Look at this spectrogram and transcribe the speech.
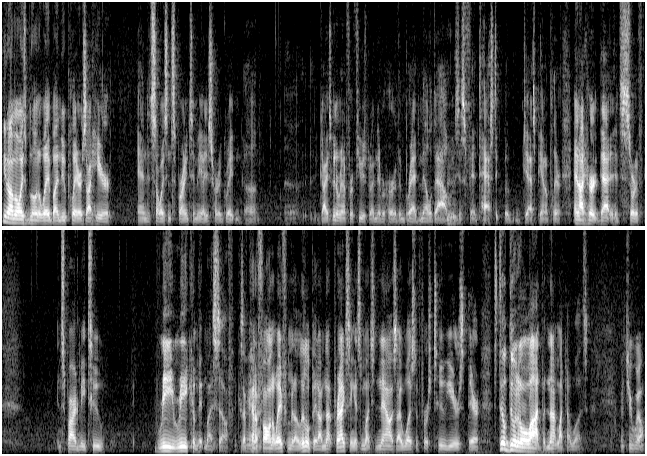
You know, I'm always blown away by new players I hear, and it's always inspiring to me. I just heard a great uh, uh, guy who's been around for a few years, but I've never heard of him, Brad Mehldau, who's this fantastic uh, jazz piano player. And I heard that, and it's sort of inspired me to re recommit myself because I've kind of fallen away from it a little bit. I'm not practicing as much now as I was the first two years there. Still doing it a lot, but not like I was. But you will.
